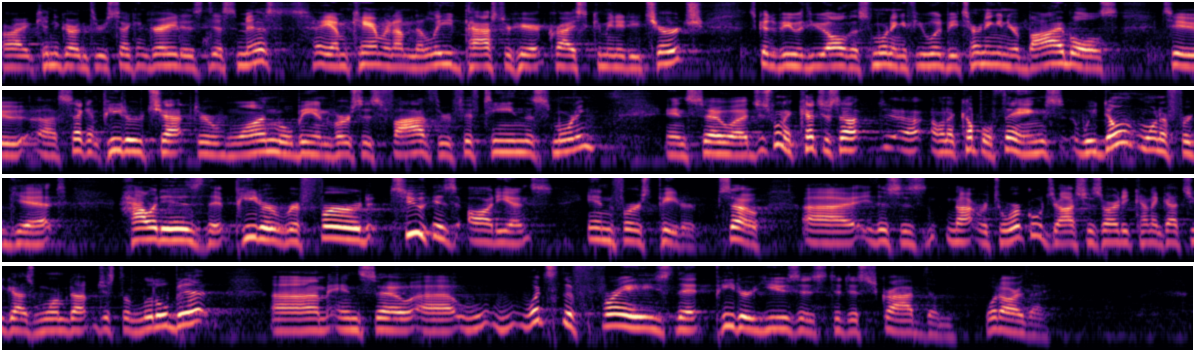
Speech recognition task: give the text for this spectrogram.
All right, kindergarten through second grade is dismissed. Hey, I'm Cameron. I'm the lead pastor here at Christ Community Church. It's good to be with you all this morning. If you would be turning in your Bibles to uh, 2 Peter chapter 1, we'll be in verses 5 through 15 this morning. And so I uh, just want to catch us up uh, on a couple things. We don't want to forget how it is that Peter referred to his audience in 1 Peter. So uh, this is not rhetorical. Josh has already kind of got you guys warmed up just a little bit. Um, and so, uh, what's the phrase that Peter uses to describe them? What are they?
